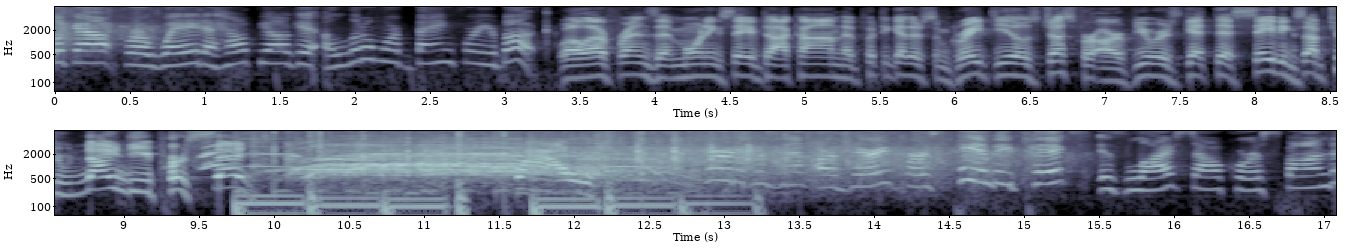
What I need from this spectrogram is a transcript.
lookout for a way to help y'all get a little more bang for your buck. Well, our friends at morningsave.com have put together some great deals just for our viewers. Get this savings up to 90%. wow. Here to present our very first P&B Picks is lifestyle correspondent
